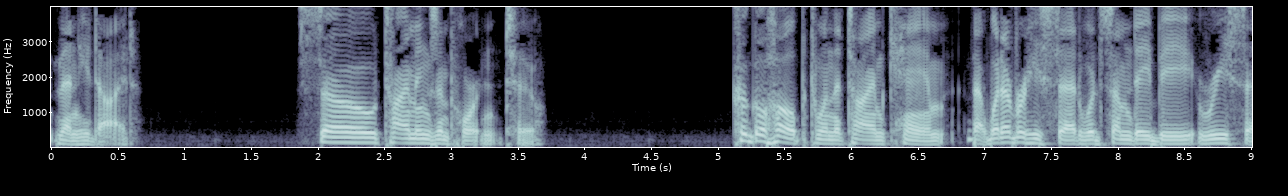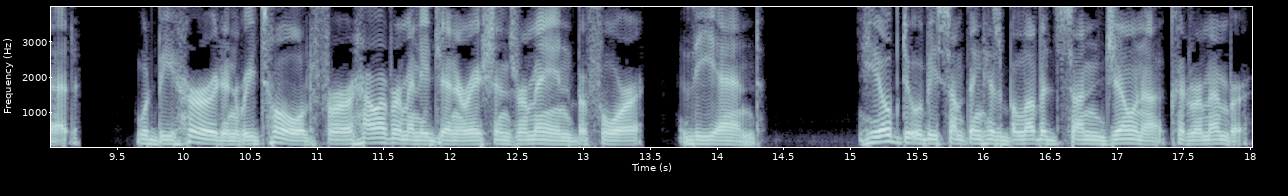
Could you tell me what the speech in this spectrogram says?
Then he died. So, timing's important too. Kugel hoped when the time came that whatever he said would someday be resaid, would be heard and retold for however many generations remained before the end. He hoped it would be something his beloved son Jonah could remember,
